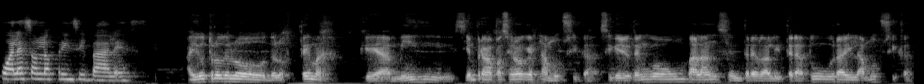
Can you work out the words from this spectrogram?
¿cuáles son los principales? Hay otro de, de los temas que a mí siempre me ha apasionado, que es la música. Así que yo tengo un balance entre la literatura y la música,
